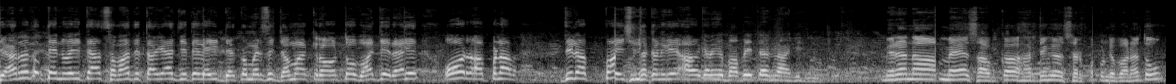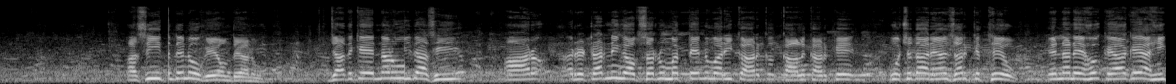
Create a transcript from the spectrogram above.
11 ਤੋਂ 3 ਵਜੇ ਤੱਕ ਸਮਾਂ ਦਿੱਤਾ ਗਿਆ ਜਿਹਦੇ ਲਈ ਡਾਕੂਮੈਂਟਸ ਜਮ੍ਹਾਂ ਕਰਾਉਣ ਤੋਂ ਵਾਂਝੇ ਰਹਿ ਗਏ ਔਰ ਆਪਣਾ ਜਿਹੜਾ ਪੇਸ਼ ਨਹੀਂ ਸਕਣਗੇ ਆ ਕਰਨਗੇ ਬਾਬੇ ਤੇ ਨਾ ਕੀ ਜੀ? ਮੇਰਾ ਨਾਮ ਮੈਂ ਸਾਬਕਾ ਹਰਜੰਗ ਸਰਪੰਚ ਪੁੰਡਵਾਣਾ ਤੋਂ। ਅਸੀਂ ਇੱਕ ਦਿਨ ਹੋ ਗਏ ਆਉਂਦਿਆਂ ਨੂੰ। ਜਦ ਕਿ ਇਹਨਾਂ ਨੂੰ ਇਹਦਾ ਸੀ ਆਰ ਰਿਟਰਨਿੰਗ ਅਫਸਰ ਨੂੰ ਮੈਂ ਤਿੰਨ ਵਾਰੀ ਕਾਰ ਕਾਲ ਕਰਕੇ ਪੁੱਛਦਾ ਰਿਹਾ ਸਰ ਕਿੱਥੇ ਹੋ? ਇਹਨਾਂ ਨੇ ਇਹੋ ਕਿਹਾ ਕਿ ਅਸੀਂ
